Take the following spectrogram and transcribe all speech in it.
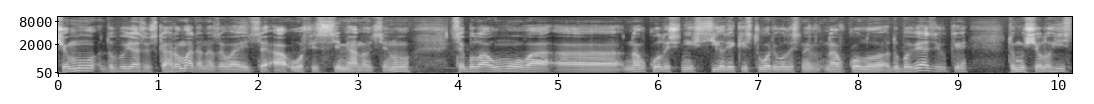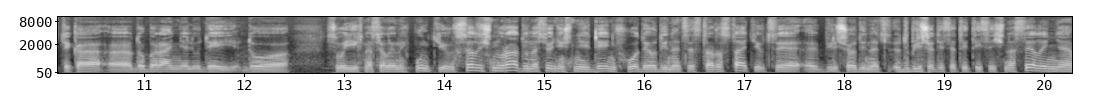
Чому Добов'язівська громада називається, а офіс Сім'яновці? Ну, це була умова е, навколишніх сіл, які створювалися навколо Добов'язівки, тому що логістика е, добирання людей до своїх населених пунктів. В селищну раду на сьогоднішній день входить 11 старостатів, це е, більше 11, більше 10 тисяч населення,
